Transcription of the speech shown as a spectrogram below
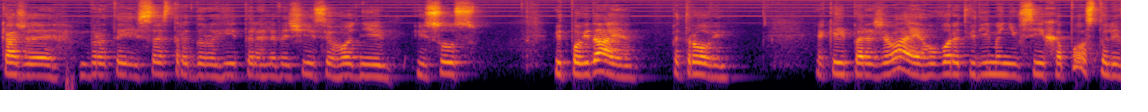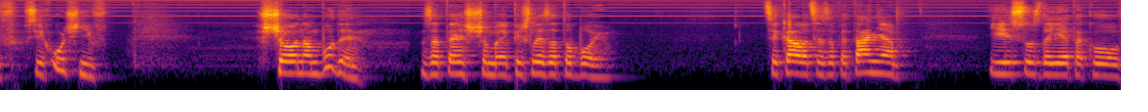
Каже, брати і сестри, дорогі телеглядачі, сьогодні Ісус відповідає Петрові, який переживає, говорить від імені всіх апостолів, всіх учнів, що нам буде за те, що ми пішли за тобою. Цікаве це запитання. І Ісус дає таку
